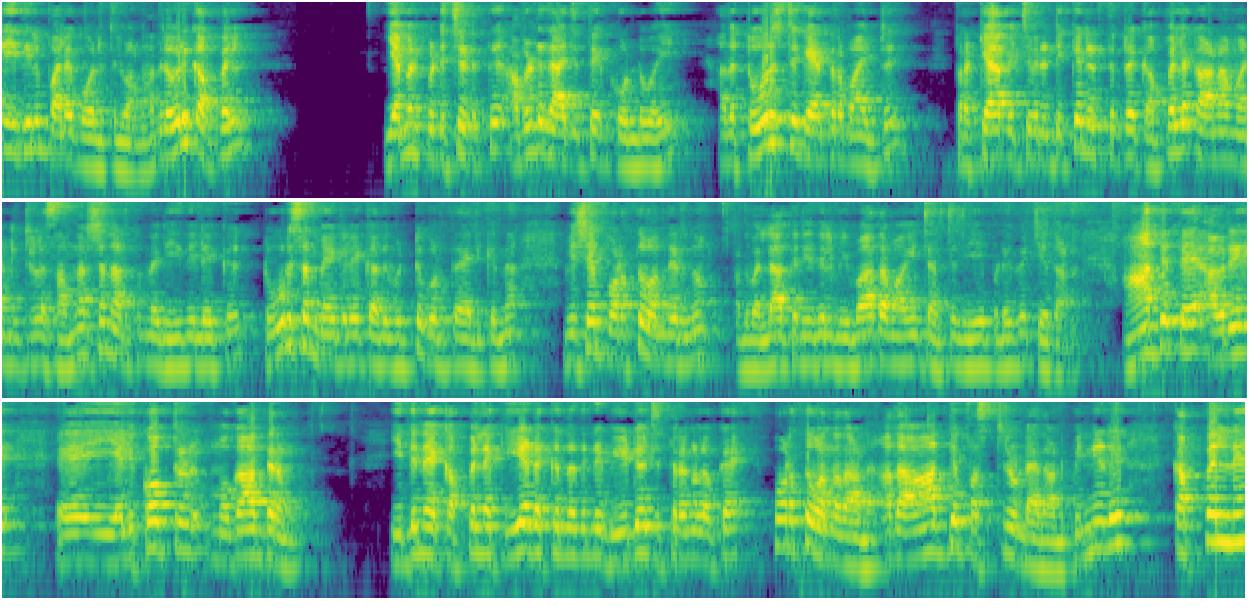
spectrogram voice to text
രീതിയിലും പല കോലത്തിലുമാണ്. അതിലൊരു കപ്പൽ യമൻ പിടിച്ചെടുത്ത് അവരുടെ രാജ്യത്തേക്ക് കൊണ്ടുപോയി. അത് ടൂറിസ്റ്റ് കേന്ദ്രമായിട്ട് പ്രഖ്യാപിച്ച് ഇവർ ടിക്കറ്റ് എടുത്തിട്ട് കപ്പലെ കാണാൻ വേണ്ടിയിട്ടുള്ള സന്ദർശനം നടത്തുന്ന രീതിയിലേക്ക് ടൂറിസം മേഖലയ്ക്ക് അത് വിട്ടുകൊടുത്തായിരിക്കുന്ന വിഷയം പുറത്തു വന്നിരുന്നു. അത് വല്ലാത്ത രീതിയിൽ വിവാദമായി ചർച്ച ചെയ്യപ്പെടുകയും ചെയ്തതാണ്. ആദ്യത്തെ അവർ ഹെലികോപ്റ്റർ മുഖാന്തരം ഇതിനെ കപ്പലിനെ കീഴടക്കുന്നതിന്റെ വീഡിയോ ചിത്രങ്ങളൊക്കെ പുറത്തു വന്നതാണ്. അത് ആദ്യം ഫസ്റ്റിലുണ്ടായതാണ്. പിന്നീട് കപ്പലിനെ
